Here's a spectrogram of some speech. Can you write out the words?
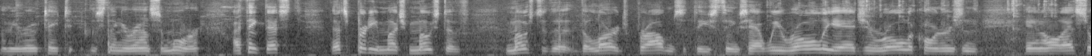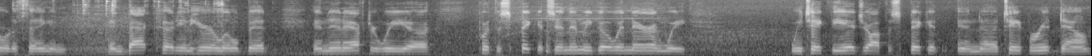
Let me rotate this thing around some more. I think that's that's pretty much most of most of the the large problems that these things have. We roll the edge and roll the corners and and all that sort of thing and and back cut in here a little bit and then after we uh, put the spigots in then we go in there and we we take the edge off the spigot and uh, taper it down.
